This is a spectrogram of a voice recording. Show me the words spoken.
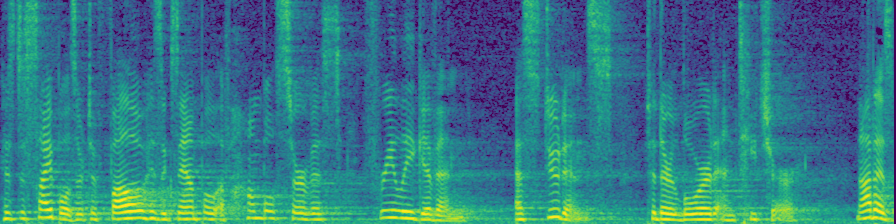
His disciples are to follow his example of humble service freely given as students to their Lord and teacher, not as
